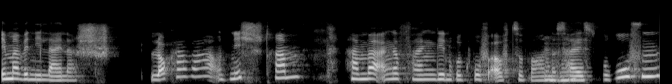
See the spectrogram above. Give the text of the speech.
immer wenn die Leine locker war und nicht stramm, haben wir angefangen, den Rückruf aufzubauen. Mhm. Das heißt, berufen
